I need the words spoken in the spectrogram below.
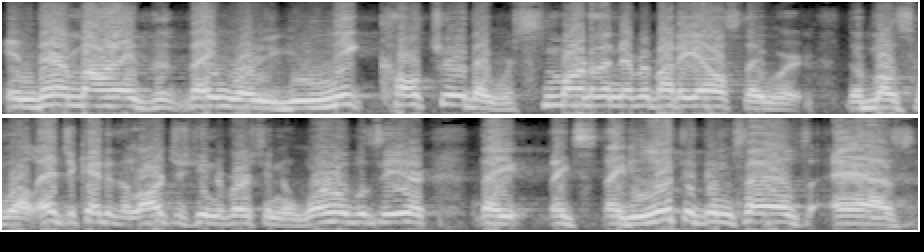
in their mind that they were a unique culture. They were smarter than everybody else. They were the most well educated. The largest university in the world was here. They, they, they looked at themselves as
